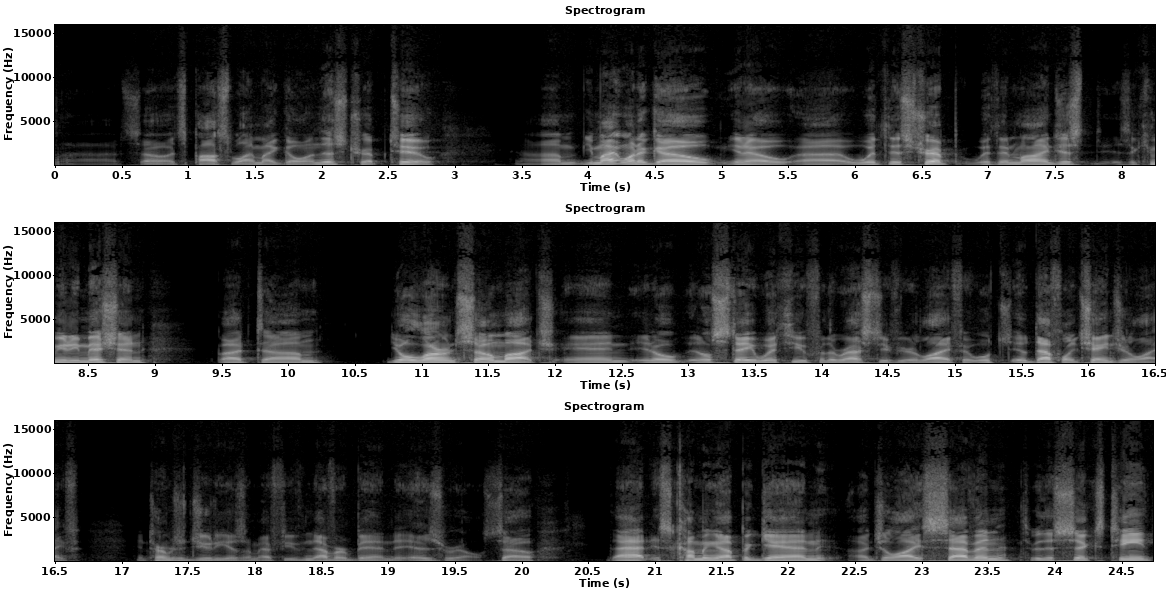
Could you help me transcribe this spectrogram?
uh, so it's possible I might go on this trip too. Um, you might want to go, you know, uh, with this trip within mind, just as a community mission, but um, you'll learn so much, and it'll it'll stay with you for the rest of your life. It will it'll definitely change your life in terms of Judaism if you've never been to Israel. So that is coming up again uh, July 7 through the 16th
